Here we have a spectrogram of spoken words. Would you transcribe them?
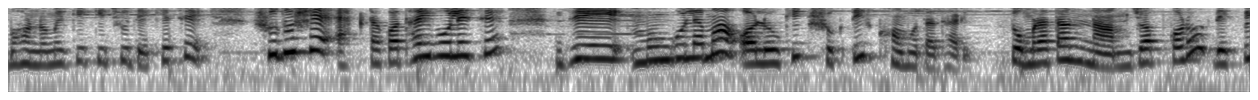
ভণ্ডমির কি কিছু দেখেছে? শুধু সে একটা কথাই বলেছে যে মঙ্গলামা অলৌকিক শক্তির ক্ষমতাধারী। তোমরা তার নাম জপ করো, দেখবে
